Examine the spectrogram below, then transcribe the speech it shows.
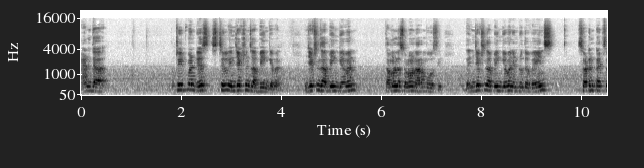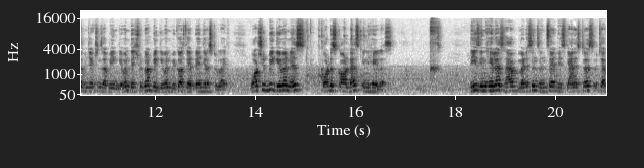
And the treatment is still injections are being given. Injections are being given, Tamil Solon Narambosi. The injections are being given into the veins. Certain types of injections are being given. They should not be given because they are dangerous to life. What should be given is what is called as inhalers. These inhalers have medicines inside these canisters which are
